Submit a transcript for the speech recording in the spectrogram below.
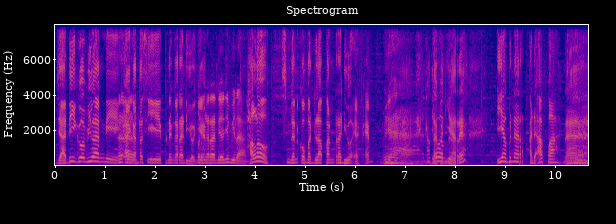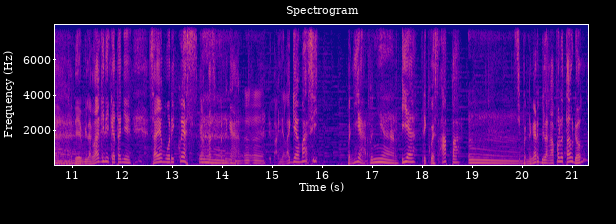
jadi gue bilang nih, kayak kata si pendengar radionya, Pendengar radionya bilang. "Halo, 9,8 radio FM." Ya, Kata jawab tuh. penyiarnya, "Iya benar, ada apa?" Nah, Nah. dia bilang lagi nih katanya, "Saya mau request," kata si pendengar. eh, eh. Ditanya lagi sama si penyiar. Penyiar. Iya, request apa? Hmm. Si pendengar bilang apa lu tahu dong?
